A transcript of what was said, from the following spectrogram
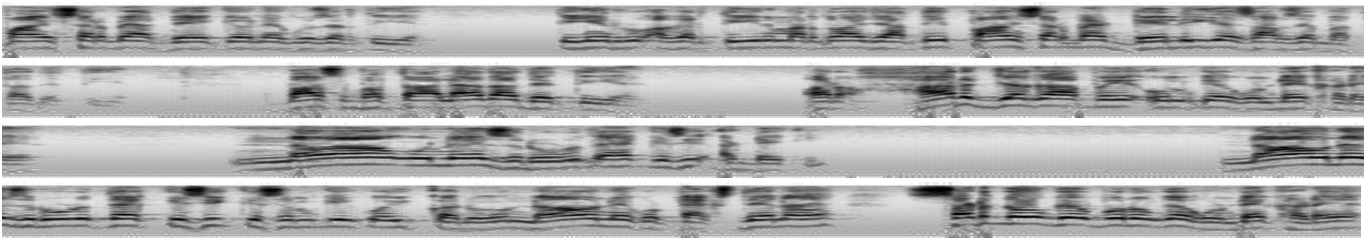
پانچ سو روپیہ دے کے انہیں گزرتی ہے۔ تین رو اگر تین مرتبہ جاتی ہے پانچ سو روپئے ڈیلی کے حساب سے بھتا دیتی ہے۔ بس بھتا علیحدہ دیتی ہے۔ اور ہر جگہ پہ ان کے گنڈے کھڑے ہیں۔ نہ انہیں ضرورت ہے کسی اڈے کی۔ نہ انہیں ضرورت ہے کسی قسم کی کوئی قانون، نہ انہیں کو ٹیکس دینا ہے۔ سڑکوں کے اوپر ان کے گنڈے کھڑے ہیں۔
